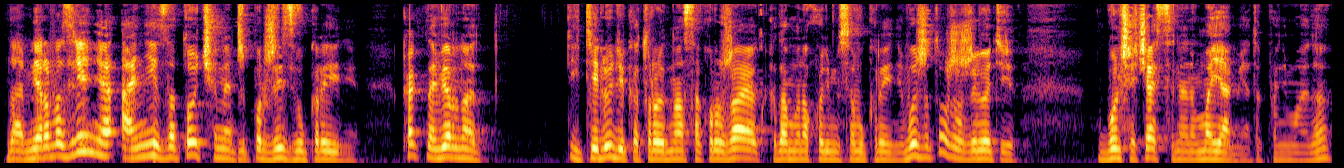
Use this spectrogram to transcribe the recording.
Да, мировоззрение, они заточены под жизнь в Украине. Как, наверное, и те люди, которые нас окружают, когда мы находимся в Украине. Вы же тоже живете в большей части, наверное, в Майами, я так понимаю, да?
